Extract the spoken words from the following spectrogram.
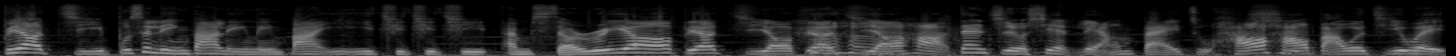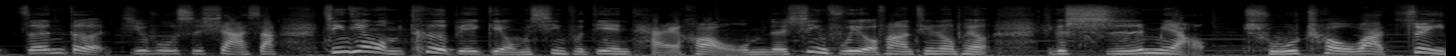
不要急，不是零八零零八一一七七七，I'm sorry 哦，不要急哦，不要急哦，哈，但只有限两百组，好好把握机会，真的几乎是下杀。今天我们特别给我们幸福电台哈，我们的幸福有方的听众朋友一个十秒除臭袜最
